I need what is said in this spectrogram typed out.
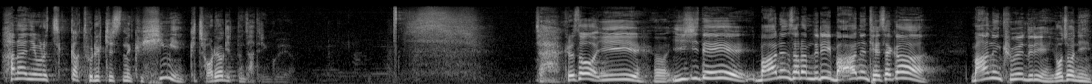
하나님으로 즉각 돌이킬 수 있는 그 힘이 그 저력이 있던 자들인 거예요. 자, 그래서 이, 어, 이 시대에 많은 사람들이 많은 대세가 많은 교회들이 여전히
